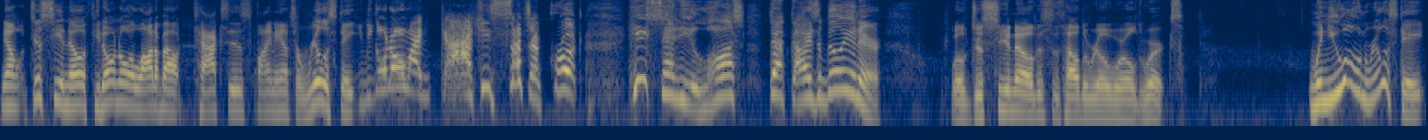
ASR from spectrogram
Now, just so you know, if you don't know a lot about taxes, finance, or real estate, you'd be going, oh my gosh, he's such a crook. He said he lost. That guy's a billionaire. Well, just so you know, this is how the real world works. When you own real estate,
